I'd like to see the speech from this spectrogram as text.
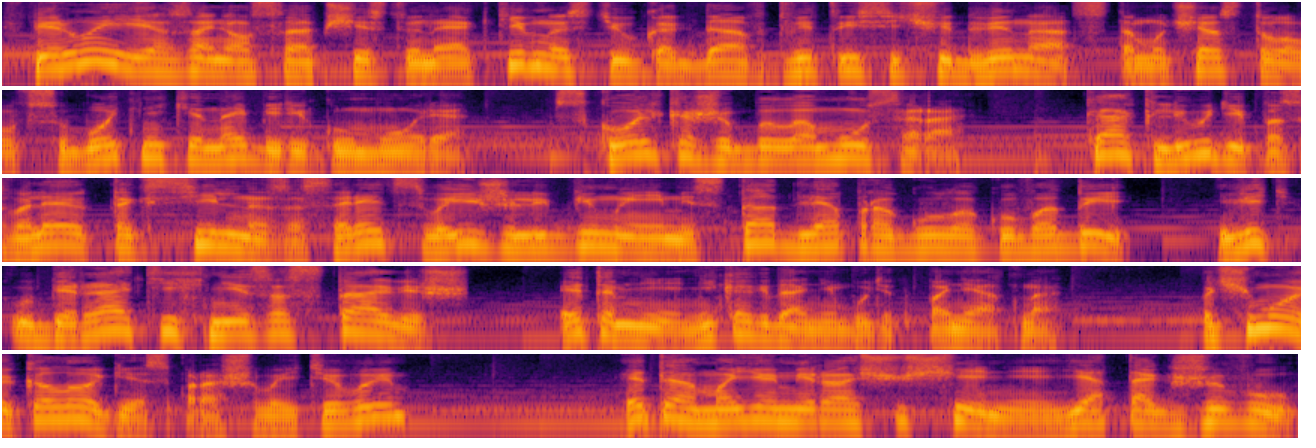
Впервые я занялся общественной активностью, когда в 2012-м участвовал в субботнике на берегу моря. Сколько же было мусора! Как люди позволяют так сильно засорять свои же любимые места для прогулок у воды? Ведь убирать их не заставишь. Это мне никогда не будет понятно. Почему экология, спрашиваете вы? Это мое мироощущение, я так живу.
